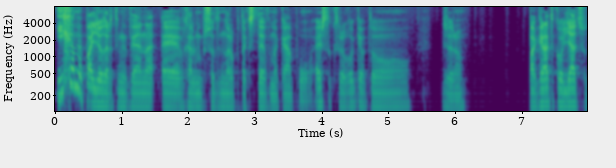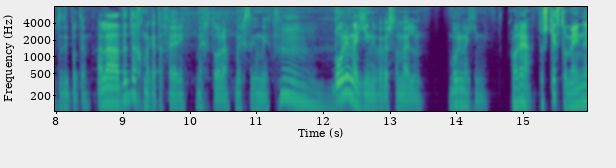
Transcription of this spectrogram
Είχαμε παλιότερα την ιδέα να ε, βγάλουμε επεισόδιο την ώρα που ταξιδεύουμε κάπου. Έστω ξέρω εγώ και από το. Δεν ξέρω. Παγκράτη κολλιάτσου, οτιδήποτε. Αλλά δεν τα έχουμε καταφέρει μέχρι τώρα, μέχρι στιγμή. Hmm. Μπορεί να γίνει βέβαια στο μέλλον. Μπορεί να γίνει. Ωραία, το σκέφτομαι. Είναι,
